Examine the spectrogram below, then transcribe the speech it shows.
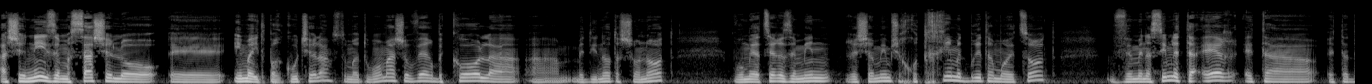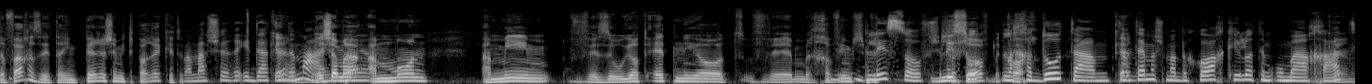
השני זה מסע שלו אה, עם ההתפרקות שלה, זאת אומרת, הוא ממש עובר בכל המדינות השונות, והוא מייצר איזה מין רשמים שחותכים את ברית המועצות, ומנסים לתאר את, ה, את הדבר הזה, את האימפריה שמתפרקת. ממש רעידת כן, אדמה. יש שם האימפריה. המון עמים וזהויות אתניות ומרחבים... ש- בלי סוף, בלי סוף, שפשוט בכוח. לכדו אותם, כן. תרתי משמע בכוח, כאילו אתם אומה אחת.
